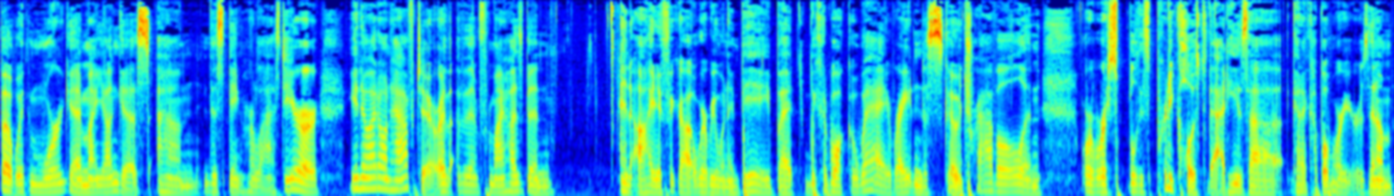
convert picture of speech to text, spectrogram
But with Morgan, my youngest, um, this being her last year, you know, I don't have to, other than for my husband and I to figure out where we want to be, but we could walk away, right, and just go travel, and or we're he's pretty close to that. He's uh, got a couple more years in him,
